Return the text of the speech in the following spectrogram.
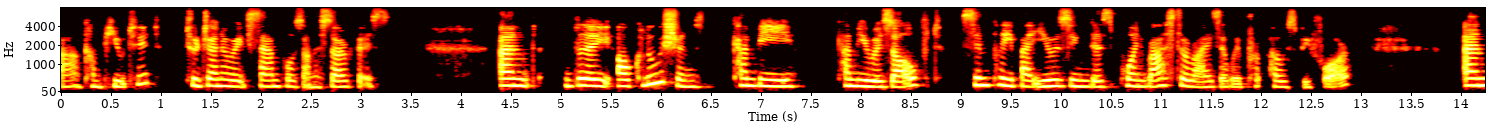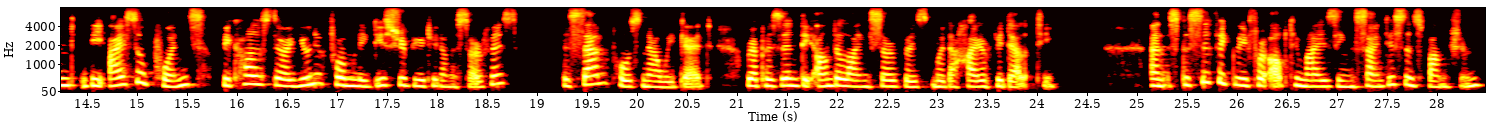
uh, computed to generate samples on the surface. And the occlusions can be, can be resolved simply by using this point rasterizer we proposed before. And the ISO points, because they're uniformly distributed on the surface, the samples now we get represent the underlying surface with a higher fidelity. And specifically for optimizing sign distance function,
